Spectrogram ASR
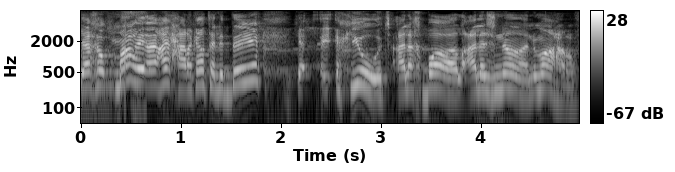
يا أخي ما هي هاي حركاتها البدايه كيوت على اخبال على جنان ما أعرف.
